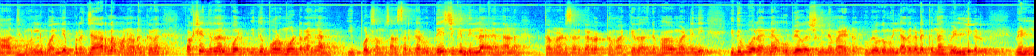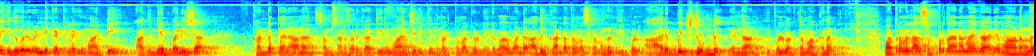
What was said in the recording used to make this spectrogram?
മാധ്യമങ്ങളിൽ വലിയ പ്രചാരണമാണ് നടക്കുന്നത്. പക്ഷേ എന്നിരുന്നാൽ പോലും ഇത് പുറമോട്ടിറങ്ങാൻ ഇപ്പോൾ സംസ്ഥാന സർക്കാർ ഉദ്ദേശിക്കുന്നില്ല എന്നാണ് തമിഴ്നാട് സർക്കാർ വ്യക്തമാക്കിയത്. അതിന്റെ ഭാഗമായിട്ട് ഇനി ഇതുപോലെ തന്നെ ഉപയോഗശൂന്യമായിട്ട് ഉപയോഗമില്ലാതെ കിടക്കുന്ന വെള്ളികൾ വെള്ളി ഇതുപോലെ വെള്ളിക്കെട്ടിലേക്ക് മാറ്റി അതിന്റെ പലിശ കണ്ടെത്താനാണ് സംസ്ഥാന സർക്കാർ തീരുമാനിച്ചിരിക്കുന്നത് വ്യക്തമാക്കിയിട്ടുണ്ട്. ഇതിന്റെ ഭാഗമായിട്ട് അതും കണ്ടെത്താനുള്ള ശ്രമങ്ങൾ ഇപ്പോൾ ആരംഭിച്ചിട്ടുണ്ട് എന്നാണ് ഇപ്പോൾ വ്യക്തമാക്കുന്നത്. മാത്രമല്ല സുപ്രധാനമായ കാര്യമാണെന്ന്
